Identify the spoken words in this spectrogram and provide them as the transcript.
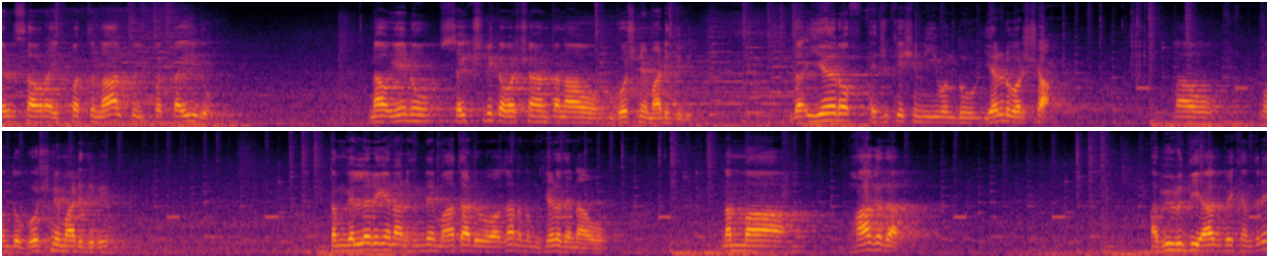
ಎರಡು ಸಾವಿರ ಇಪ್ಪತ್ತ್ನಾಲ್ಕು ಇಪ್ಪತ್ತೈದು ನಾವು ಏನು ಶೈಕ್ಷಣಿಕ ವರ್ಷ ಅಂತ ನಾವು ಘೋಷಣೆ ಮಾಡಿದ್ದೀವಿ. ದ ಇಯರ್ ಆಫ್ ಎಜುಕೇಷನ್ ಈ ಒಂದು ಎರಡು ವರ್ಷ ನಾವು ಒಂದು ಘೋಷಣೆ ಮಾಡಿದ್ದೀವಿ. ತಮಗೆಲ್ಲರಿಗೆ ನಾನು ಹಿಂದೆ ಮಾತಾಡಿರುವಾಗ ನಮ್ಗೆ ಹೇಳಿದೆ ನಾವು ನಮ್ಮ ಭಾಗದ ಅಭಿವೃದ್ಧಿ ಆಗಬೇಕಂದ್ರೆ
